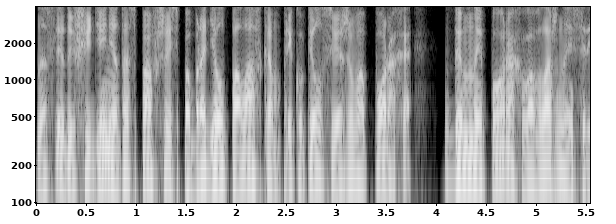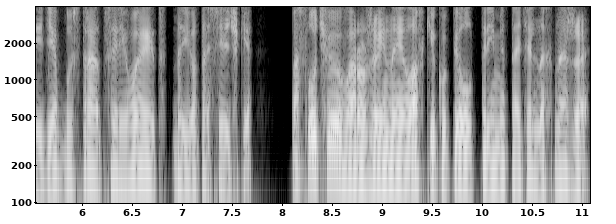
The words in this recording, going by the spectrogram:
На следующий день, отоспавшись, побродил по лавкам, прикупил свежего пороха, Дымный порох во влажной среде быстро отсыревает, дает осечки. По случаю в оружейной лавке купил три метательных ножа.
